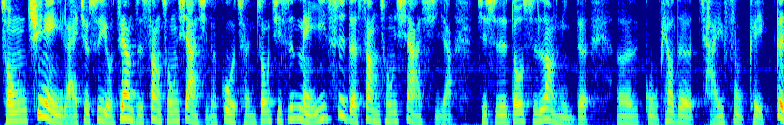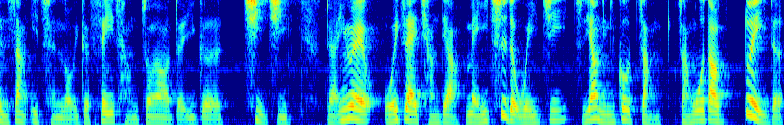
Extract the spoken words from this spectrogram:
从去年以来，就是有这样子上冲下洗的过程中，其实每一次的上冲下洗啊，其实都是让你的呃股票的财富可以更上一层楼，一个非常重要的一个契机，对啊，因为我一直在强调，每一次的危机，只要你能够掌掌握到对的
